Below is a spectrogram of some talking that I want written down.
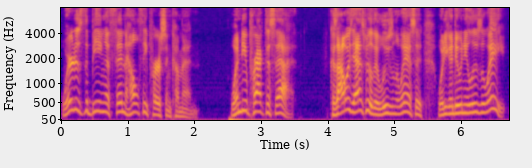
Where does the being a thin, healthy person come in? When do you practice that? Because I always ask people, they're losing the weight. I said, what are you going to do when you lose the weight?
